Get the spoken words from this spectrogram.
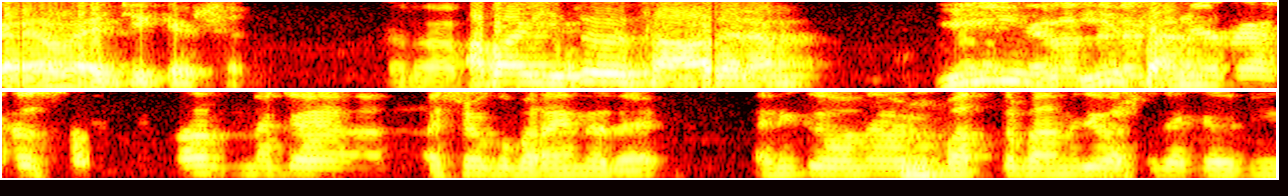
Kerala education അപ്പൊ ഇത് സാധനം. ഈ എന്നൊക്കെ അശോക് പറയുന്നത് എനിക്ക് തോന്നുന്ന ഒരു പത്ത് പതിനഞ്ച് വർഷത്തേക്ക് ഇനി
